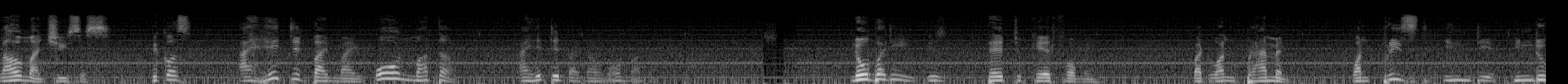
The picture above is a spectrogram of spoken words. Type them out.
love my Jesus because I hated by my own mother. I hated by my own mother. Nobody is there to care for me. But one Brahmin, one priest, Indian, Hindu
